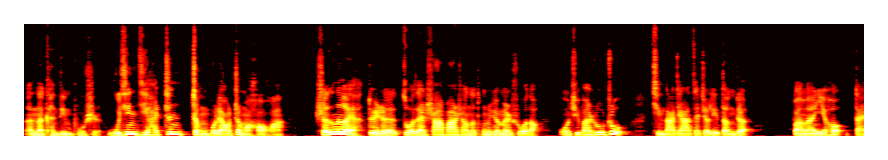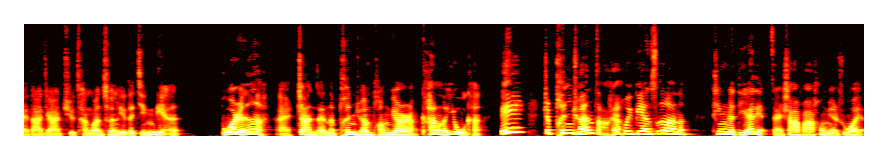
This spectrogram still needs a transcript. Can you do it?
啊，那肯定不是，五星级还真整不了这么豪华。神乐呀，对着坐在沙发上的同学们说道：“我去办入住，请大家在这里等着。办完以后，带大家去参观村里的景点。”博人啊，哎，站在那喷泉旁边啊，看了又看。哎，这喷泉咋还会变色呢？听着，爹爹在沙发后面说呀：“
